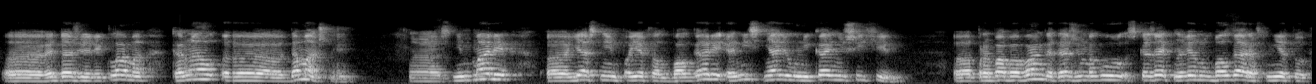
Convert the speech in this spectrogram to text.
это даже реклама, канал домашний. Снимали, я с ним поехал в Болгарию, и они сняли уникальнейший фильм про Баба Ванга, даже могу сказать, наверное, у болгаров нету,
